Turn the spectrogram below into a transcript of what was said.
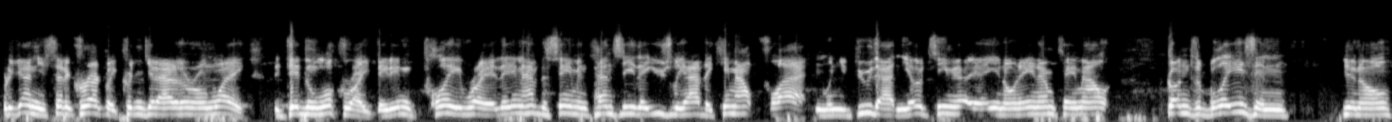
but again, you said it correctly. Couldn't get out of their own way. They didn't look right. They didn't play right. They didn't have the same intensity they usually have. They came out flat, and when you do that, and the other team, uh, you know, an A&M came out guns ablazing, you know,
